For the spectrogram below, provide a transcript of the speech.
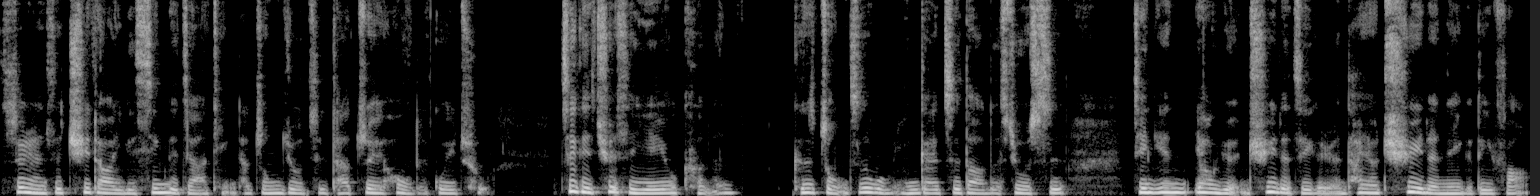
虽然是去到一个新的家庭，他终究是他最后的归处，这个确实也有可能。可是总之，我们应该知道的就是，今天要远去的这个人，他要去的那个地方，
